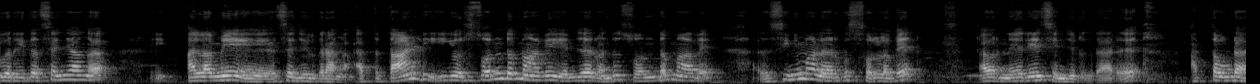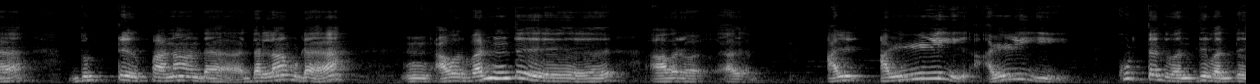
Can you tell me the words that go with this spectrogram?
இவர் இதை செஞ்சாங்க. எல்லாமே செஞ்சுருக்கிறாங்க. அதை தாண்டி இவர் சொந்தமாகவே எம்ஜிஆர் வந்து சொந்தமாகவே சினிமாவில் இருக்க சொல்லவே அவர் நிறைய செஞ்சுருக்கிறாரு. அதை விட துட்டு பணம் அந்த இதெல்லாம் விட அவர் வந்து அவர் அல் அள்ளி அள்ளி கொடுத்தது வந்து வந்து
